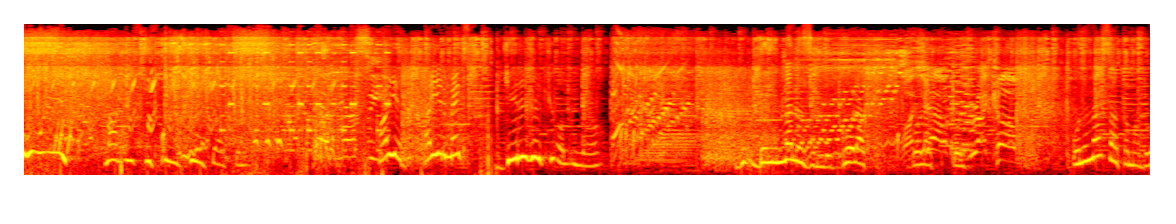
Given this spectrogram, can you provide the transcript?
Uy! Lan üste üst üste yaptım. Hayır, hayır Max. Geri zekalı ya. Be- beyinden özürlü. Gol at. Gol at. Gol. Onu nasıl atamadı.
